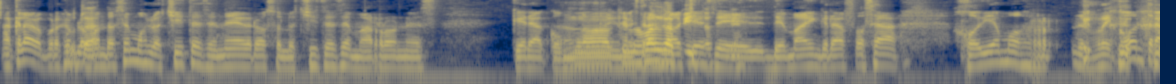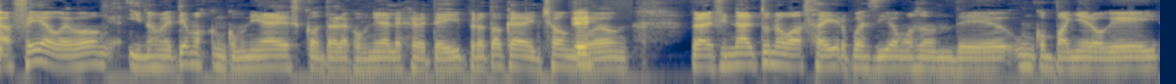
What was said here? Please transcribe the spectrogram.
Ah, claro, por ejemplo, Puta. cuando hacemos los chistes de negros o los chistes de marrones, que era común No, en que nuestras noches pito, de, de Minecraft, o sea, jodíamos recontra feo, huevón, y nos metíamos con comunidades contra la comunidad LGBTI, pero todo queda en chongo, Sí. huevón. Pero al final tú no vas a ir, pues, digamos, donde un compañero gay,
